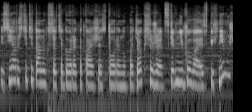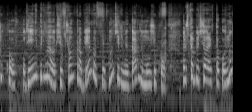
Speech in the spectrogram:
И с яростью Титанов, кстати говоря, такая же история. Ну, потек сюжет, с кем не бывает. Впихни мужиков. Вот я не понимаю вообще, в чем проблема впихнуть элементарно мужиков. Ну, чтобы человек такой, ну,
